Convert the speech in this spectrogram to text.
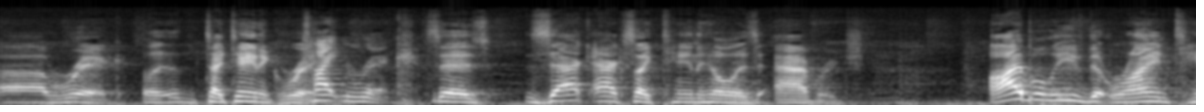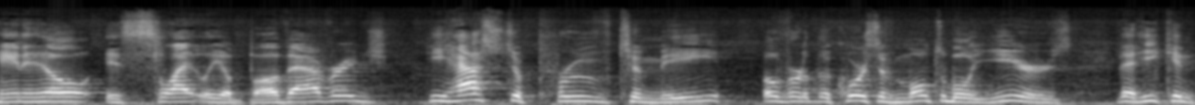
uh, Rick, uh, Titanic Rick, Titan Rick. says Zach acts like Tannehill is average. I believe that Ryan Tannehill is slightly above average. He has to prove to me over the course of multiple years that he can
